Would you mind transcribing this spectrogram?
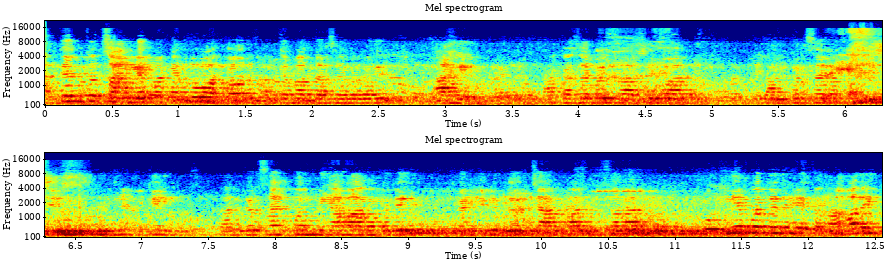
अत्यंत चांगल्या प्रकारचं वातावरण आमच्या मतदारसंघामध्ये आहे. काकासाहेबांचा आशीर्वाद कानकर साहेब विशेष नियुक्ती कानकर साहेब पण ह्या भागामध्ये कंटिन्यू दर चार पाच दिवसाला गोपनीय पद्धतीने येतात. आम्हाला एक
